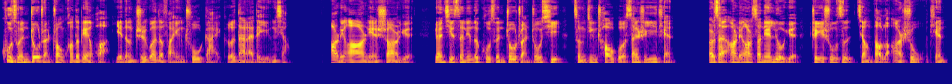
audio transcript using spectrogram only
库存周转状况的变化也能直观的反映出改革带来的影响。二零二二年十二月，元气森林的库存周转周期曾经超过三十一天，而在二零二三年六月，这一数字降到了二十五天。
